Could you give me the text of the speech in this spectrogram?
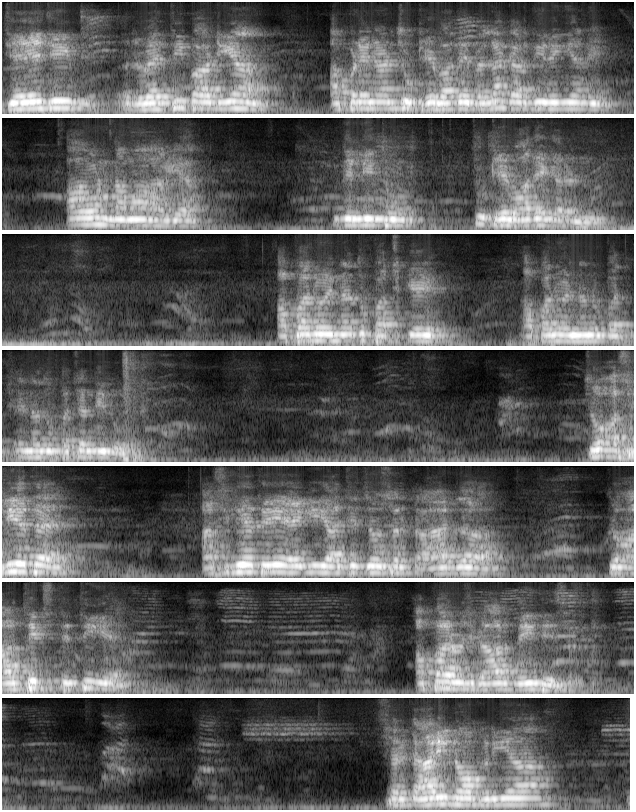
ਜੇ ਜੀ ਰਵਾਇਤੀ ਪਾਰਟੀਆਂ ਆਪਣੇ ਨਾਲ ਝੂਠੇ ਵਾਅਦੇ ਪਹਿਲਾਂ ਕਰਦੀ ਰਹੀਆਂ ਨੇ ਆ ਹੁਣ ਨਵਾਂ ਆ ਗਿਆ ਦਿੱਲੀ ਤੋਂ ਝੂਠੇ ਵਾਅਦੇ ਕਰਨ ਨੂੰ। ਆਪਾਂ ਨੂੰ ਇਹਨਾਂ ਤੋਂ ਬਚ ਕੇ, ਆਪਾਂ ਨੂੰ ਇਹਨਾਂ ਨੂੰ ਬਚ- ਇਹਨਾਂ ਤੋਂ ਬਚਣ ਦੀ ਲੋੜ ਹੈ। ਜੋ ਅਸਲੀਅਤ ਹੈ, ਅਸਲੀਅਤ ਇਹ ਹੈ ਕਿ ਅੱਜ ਜੋ ਸਰਕਾਰ ਦਾ ਜੋ ਆਰਥਿਕ ਸਥਿਤੀ ਹੈ, ਆਪਾਂ ਰੁਜ਼ਗਾਰ ਨਹੀਂ ਦੇ ਸਕਦੇ। ਸਰਕਾਰੀ ਨੌਕਰੀਆਂ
